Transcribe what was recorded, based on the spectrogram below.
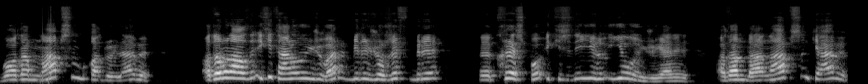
Bu adam ne yapsın bu kadroyla abi? Adamın aldığı iki tane oyuncu var. Biri Joseph, biri e, Crespo. İkisi de iyi, iyi oyuncu. Yani adam daha ne yapsın ki abi?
